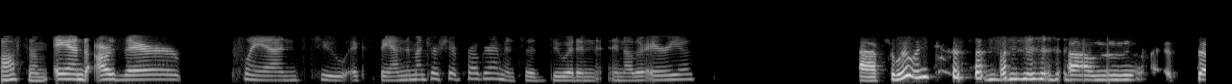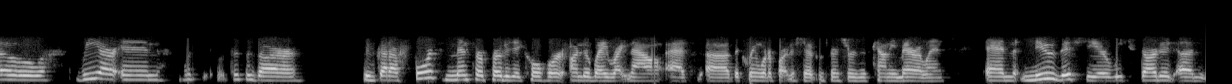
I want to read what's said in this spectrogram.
Awesome. And are there plans to expand the mentorship program and to do it in, in other areas? Absolutely. um, so we are in, this is our, we've got our fourth mentor protege cohort underway right now at uh, the Clean Water Partnership in Prince George's County, Maryland. And new this year, we started, um,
